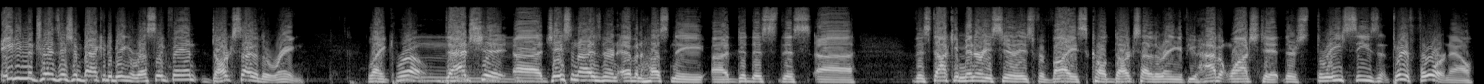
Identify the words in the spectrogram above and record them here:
aiding the transition back into being a wrestling fan, Dark Side of the Ring, like Bro. that shit. Uh, Jason Eisener and Evan Husney uh, did this this uh, this documentary series for Vice called Dark Side of the Ring. If you haven't watched it, there's three season, three or four now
